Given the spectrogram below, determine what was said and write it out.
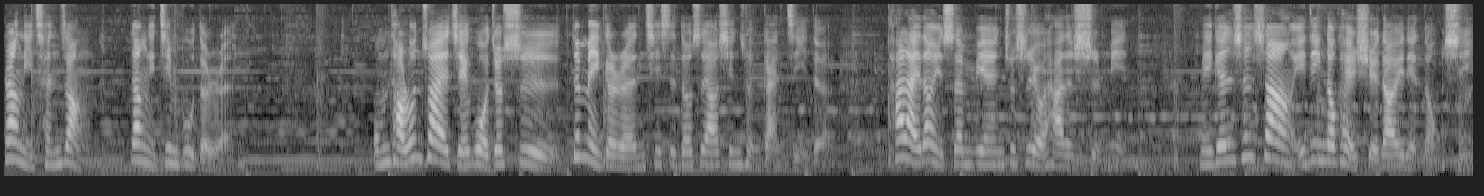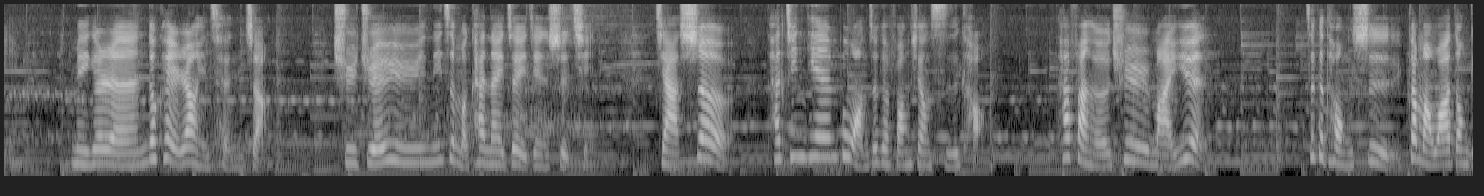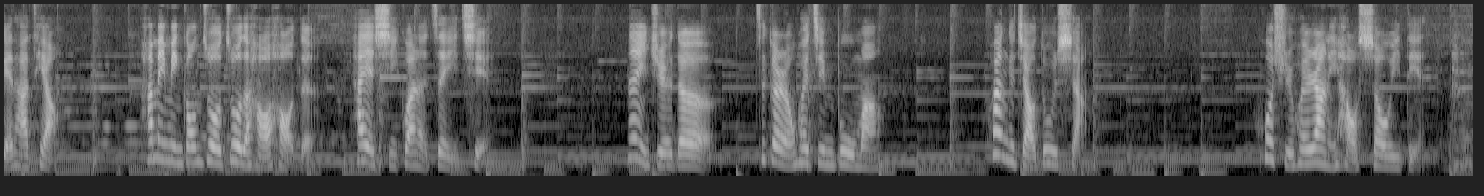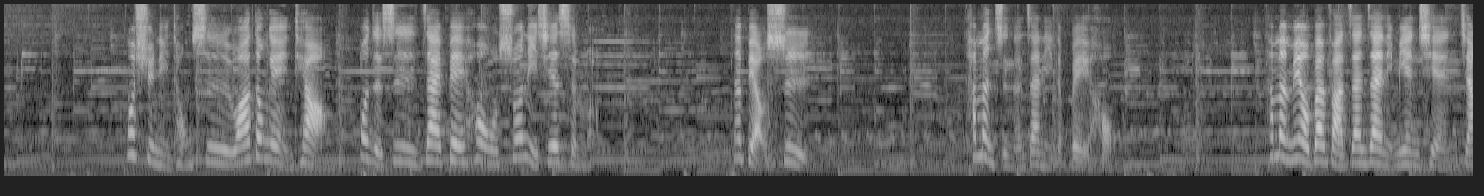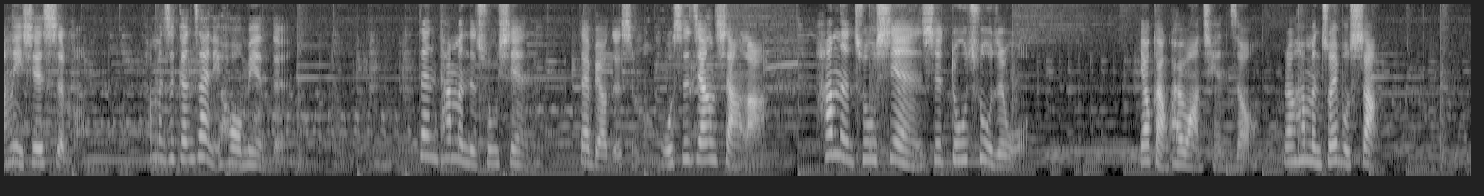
让你成长、让你进步的人。我们讨论出来的结果就是，对每个人其实都是要心存感激的。他来到你身边，就是有他的使命。每个人身上一定都可以学到一点东西，每个人都可以让你成长，取决于你怎么看待这一件事情。假设他今天不往这个方向思考，他反而去埋怨这个同事干嘛挖洞给他跳，他明明工作做得好好的，他也习惯了这一切，那你觉得这个人会进步吗？换个角度想。或许会让你好受一点。或许你同事挖洞给你跳，或者是在背后说你些什么，那表示他们只能在你的背后，他们没有办法站在你面前讲你些什么，他们是跟在你后面的。但他们的出现代表着什么？我是这样想啦，他们的出现是督促着我要赶快往前走。让他们追不上，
